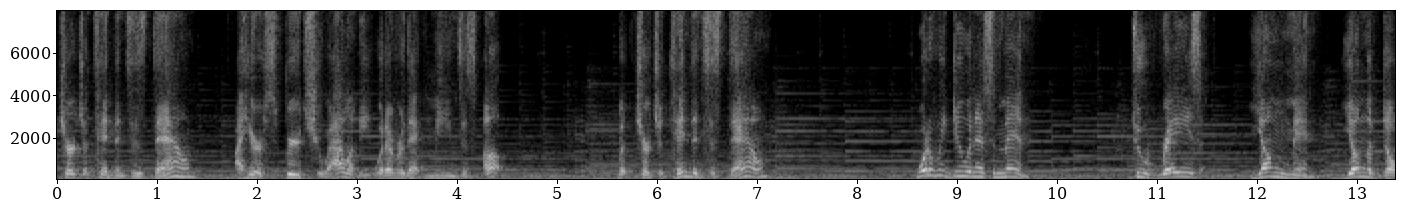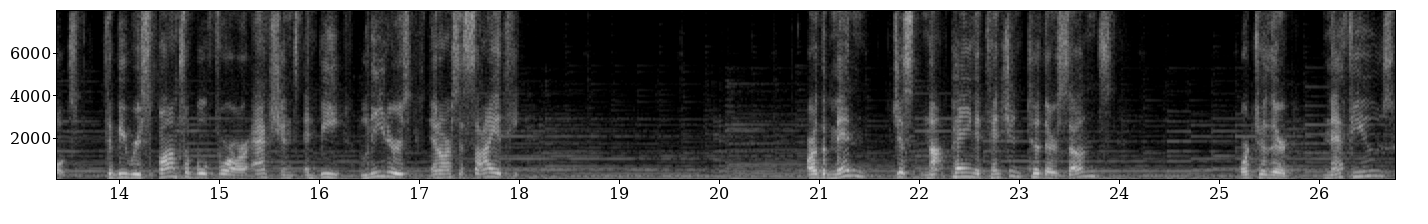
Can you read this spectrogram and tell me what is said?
Church attendance is down. I hear spirituality, whatever that means, is up. But church attendance is down. What are we doing as men to raise young men, young adults, to be responsible for our actions and be leaders in our society? Are the men just not paying attention to their sons or to their nephews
